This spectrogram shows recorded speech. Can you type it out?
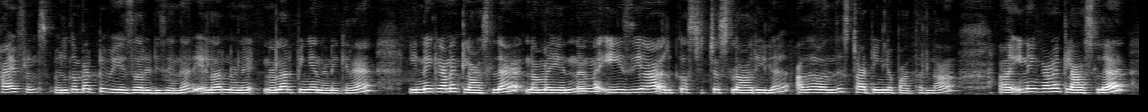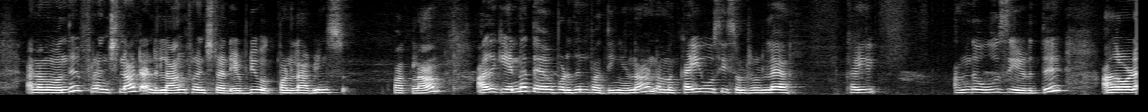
Hi friends welcome back to VSR designer எல்லோரும் நினை நல்லா இருப்பீங்கன்னு நினைக்கிறேன். இன்றைக்கான கிளாஸில் நம்ம என்னென்ன ஈஸியாக இருக்க ஸ்டிச்சஸ் லாரியில் அதை வந்து ஸ்டார்டிங்கில் பார்த்துடலாம் இன்றைக்கான கிளாஸில் நம்ம வந்து French knot and long French knot எப்படி ஒர்க் பண்ணலாம் அப்படின்னு பார்க்கலாம் அதுக்கு என்ன தேவைப்படுதுன்னு பார்த்தீங்கன்னா நம்ம கை ஊசி சொல்கிறோம்ல கை அந்த ஊசி எடுத்து அதோட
